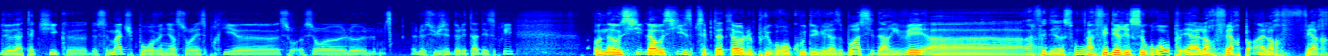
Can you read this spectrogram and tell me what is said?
de la tactique euh, de ce match, pour revenir sur l'esprit, euh, sur, sur, euh, le, sujet de l'état d'esprit, on a aussi, là aussi, c'est peut-être là le plus gros coup de Villas-Boas, c'est d'arriver à, À fédérer à ce groupe et à leur faire, à leur faire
